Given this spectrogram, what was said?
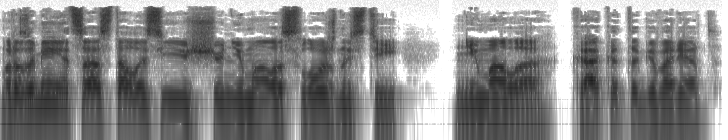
Разумеется, осталось еще немало сложностей, немало, как это говорят.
